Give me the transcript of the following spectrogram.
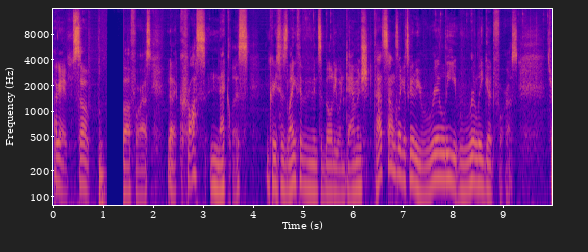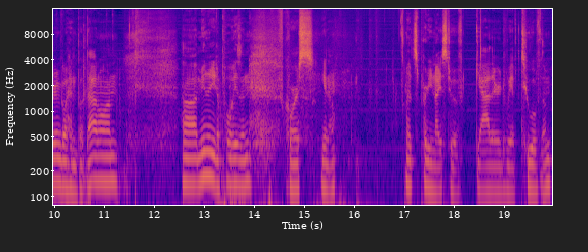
Okay, so for us, we got a cross necklace. Increases length of invincibility when damaged. That sounds like it's going to be really, really good for us. So we're going to go ahead and put that on. Uh, immunity to poison course, you know, it's pretty nice to have gathered. We have two of them.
